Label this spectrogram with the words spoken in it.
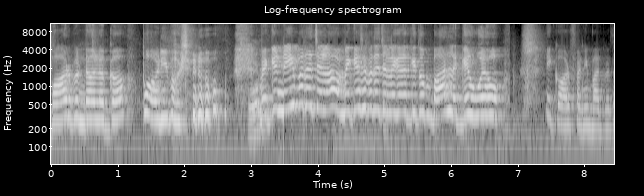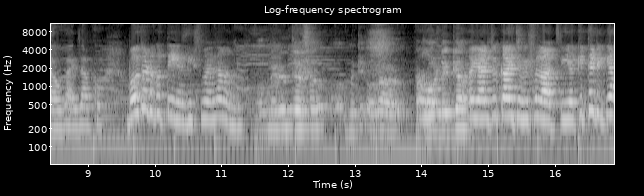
बाहर बंदा लगा पानी रहा मैं क्या नहीं पता चला हमें कैसे पता चलेगा कि तुम बाहर लगे हुए हो? एक और फनी बात बताऊँ गाइस आपको। बहुत थोड़ा को तेल की स्मेल ना आंदी और मेरे ऊपर ऐसा मिट्टी और पेट्रोल डिग गया और यार जो काई च भी फैलाती है किथे डिग गया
